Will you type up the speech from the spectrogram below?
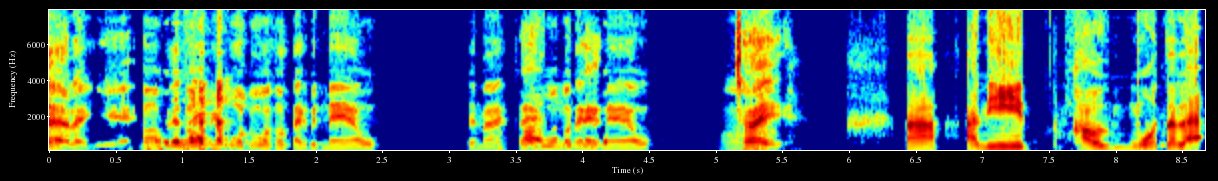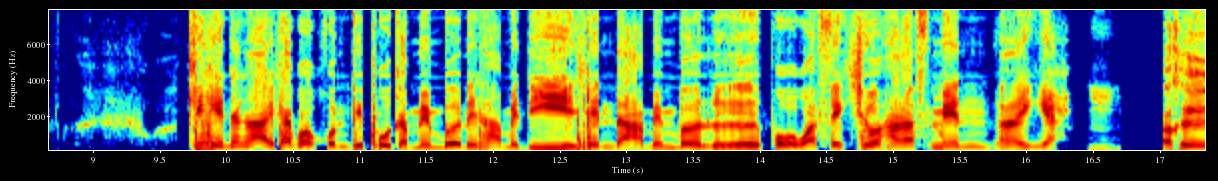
ออะไรอย่างเงี้ยชอบชอบพี่โฟสเพราะว่าเขาแต่งเป็นแมวใช่ไหมใช่ในวงก็แต่งเป็นแมวอ๋อใช่ อ่า อันนี้เขาหมดนั่นแหละคิดเห็นยังไงครับกับคนที่พูดกับ member ในทางไม่ดี เช่นด่า member หรือพวกบอกว่า sexual harassment อะไรอย่างเงี้ยอืมก็คือ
